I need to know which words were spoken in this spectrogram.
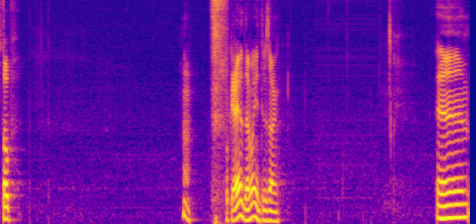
Stopp. Hm. OK, den var interessant. Um,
